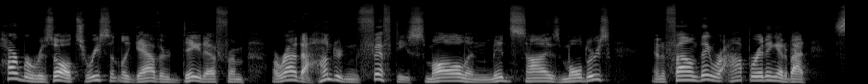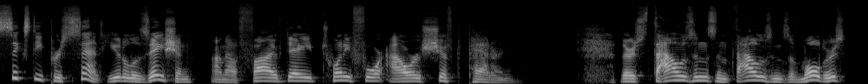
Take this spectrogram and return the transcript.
Harbour Results recently gathered data from around 150 small and mid sized molders and found they were operating at about 60% utilization on a five day, 24 hour shift pattern. There's thousands and thousands of molders,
